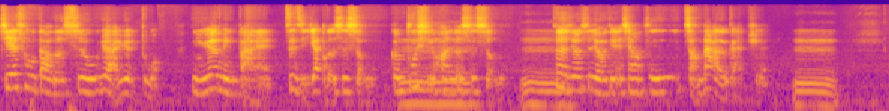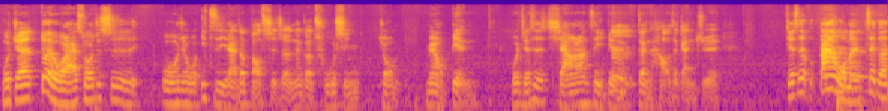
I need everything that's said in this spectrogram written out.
接触到的事物越来越多，你越明白自己要的是什么，跟不喜欢的是什么。嗯，这就是有点像是长大的感觉。嗯，我觉得对我来说就是。我觉得我一直以来都保持着那个初心，就没有变。我觉得是想要让自己变得更好的感觉。嗯、就是当然，我们这个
